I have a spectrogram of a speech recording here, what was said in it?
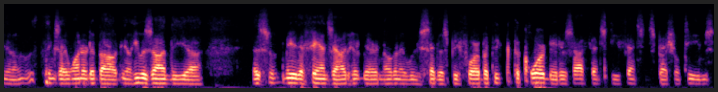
you know things I wondered about. You know, he was on the uh, as maybe the fans out there know that we've said this before, but the, the coordinators, offense, defense, and special teams,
